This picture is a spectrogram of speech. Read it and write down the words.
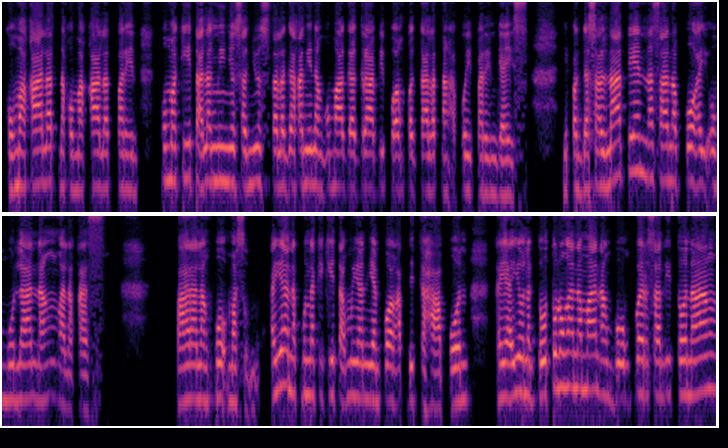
Kumakalat na kumakalat pa rin. Kung makita lang ninyo sa news talaga kaninang umaga, grabe po ang pagkalat ng apoy pa rin guys. Ipagdasal natin na sana po ay umulan ng malakas para lang po mas ayan kung nakikita mo yan yan po ang update kahapon kaya yun nagtutulungan naman ang buong pwersa dito ng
